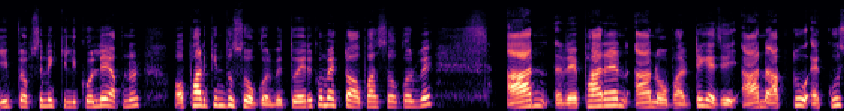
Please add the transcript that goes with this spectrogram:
গিফট অপশনে ক্লিক করলে আপনার অফার কিন্তু শো করবে। তো এরকম একটা অফার শো করবে earn refer and earn offer ঠিক আছে? আন আপ টু একুশ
